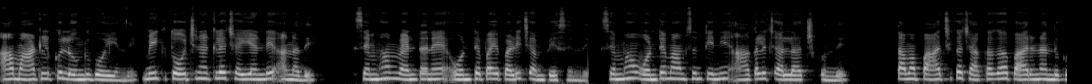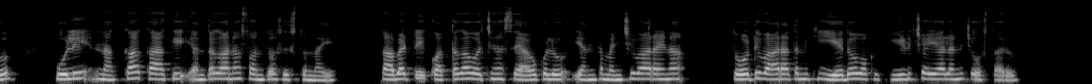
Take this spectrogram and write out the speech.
ఆ మాటలకు లొంగిపోయింది. మీకు తోచినట్లే చెయ్యండి అన్నది. సింహం వెంటనే ఒంటెపై పడి చంపేసింది. సింహం ఒంటె మాంసం తిని ఆకలి చల్లార్చుకుంది. తమ పాచిక చక్కగా పారినందుకు పులి నక్క కాకి ఎంతగానో సంతోషిస్తున్నాయి. కాబట్టి కొత్తగా వచ్చిన సేవకులు ఎంత మంచివారైనా తోటి వారతనికి ఏదో ఒక కీడు చేయాలని చూస్తారు.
